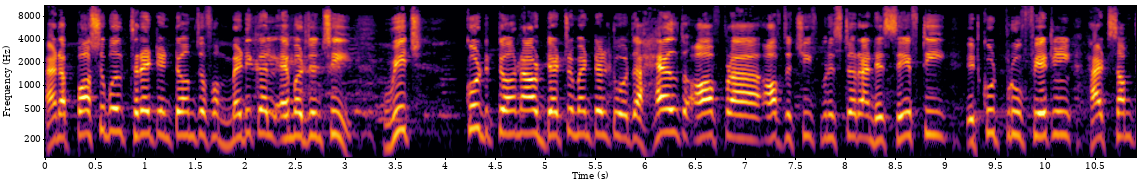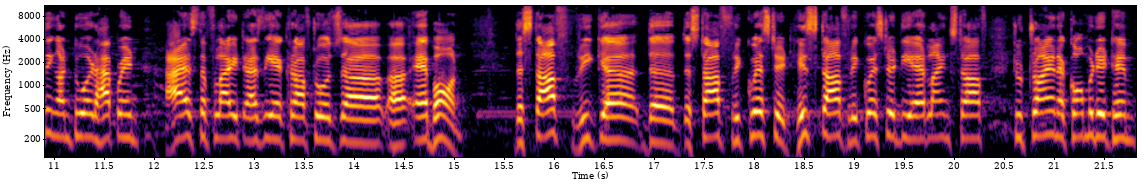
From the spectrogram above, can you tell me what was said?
and a possible threat in terms of a medical emergency, which could turn out detrimental to the health of, uh, of the chief minister and his safety. It could prove fatal had something untoward happened as the flight, as the aircraft was uh, uh, airborne. The staff, uh, the, the staff requested, his staff requested the airline staff to try and accommodate him,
